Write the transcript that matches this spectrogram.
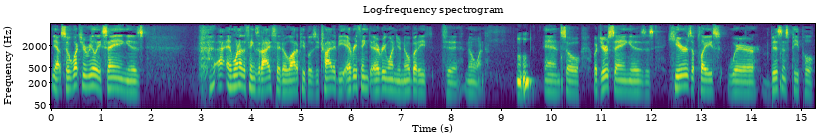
Yeah. So what you're really saying is, and one of the things that I say to a lot of people is you try to be everything to everyone, you're nobody to no one. Mm-hmm. And so what you're saying is, is here's a place where business people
